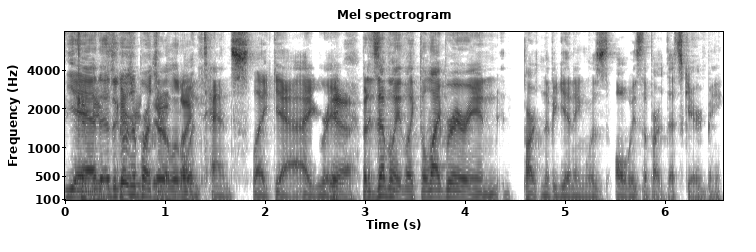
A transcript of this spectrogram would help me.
yeah. The, the Gozer parts too. are a little like, intense. Like yeah, I agree. Yeah. but it's definitely like the librarian part in the beginning was always the part that scared me,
